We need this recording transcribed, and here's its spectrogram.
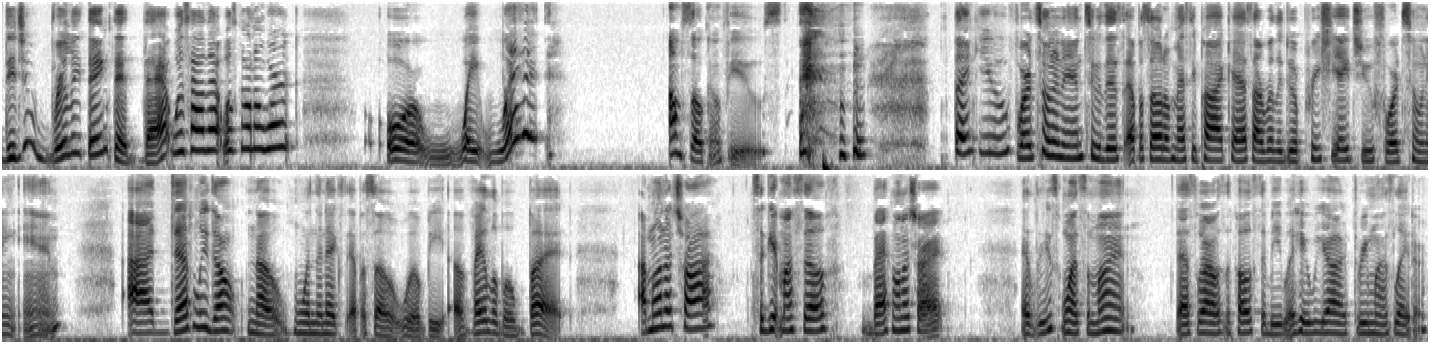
Did you really think that that was how that was going to work? Or wait, what? I'm so confused. Thank you for tuning in to this episode of Messy Podcast. I really do appreciate you for tuning in. I definitely don't know when the next episode will be available, but I'm going to try to get myself back on a track at least once a month. That's where I was supposed to be, but here we are three months later.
